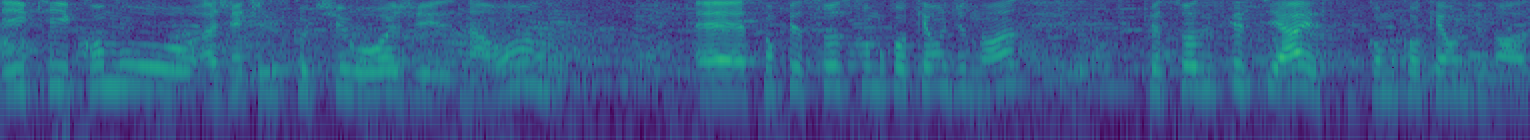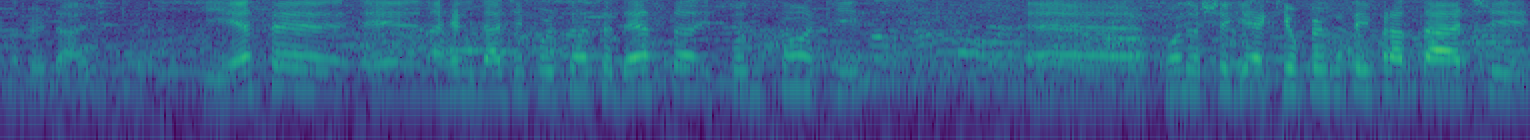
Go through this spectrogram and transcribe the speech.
e que, como a gente discutiu hoje na ONU, é, são pessoas como qualquer um de nós, pessoas especiais como qualquer um de nós, na verdade. E essa é, é na realidade, a importância dessa exposição aqui. É, quando eu cheguei aqui, eu perguntei para a Tati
